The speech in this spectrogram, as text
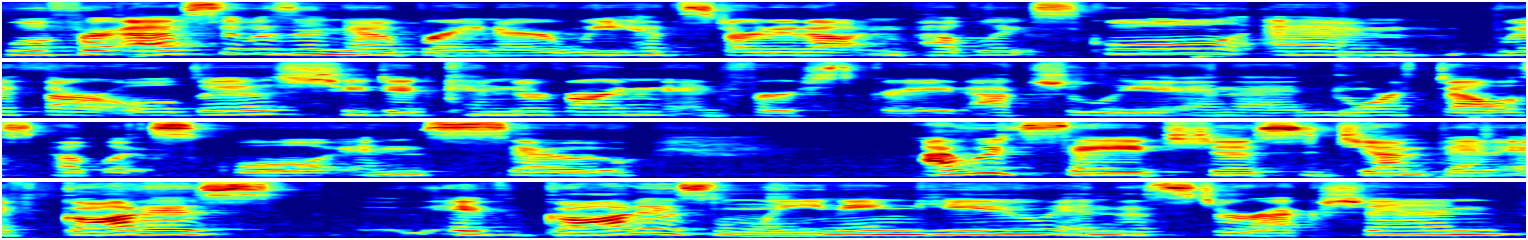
Well, for us, it was a no brainer. We had started out in public school um, with our oldest. She did kindergarten and first grade, actually, in a North Dallas public school. And so I would say just jump in. If God is if God is leaning you in this direction,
